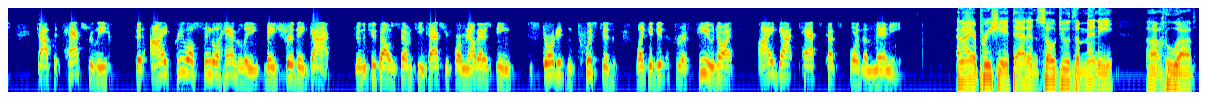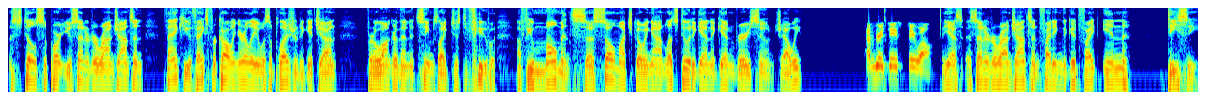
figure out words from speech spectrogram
got the tax relief that I pretty well single-handedly made sure they got during the 2017 tax reform. Now that is being distorted and twisted like they did for a few. No, I, I got tax cuts for the many. And I appreciate that, and so do the many uh, who uh, still support you. Senator Ron Johnson, thank you. Thanks for calling early. It was a pleasure to get you on for longer than it seems like just a few a few moments. Uh, so much going on. Let's do it again again very soon, shall we? Have a great day. Stay well. Yes, Senator Ron Johnson fighting the good fight in D.C.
